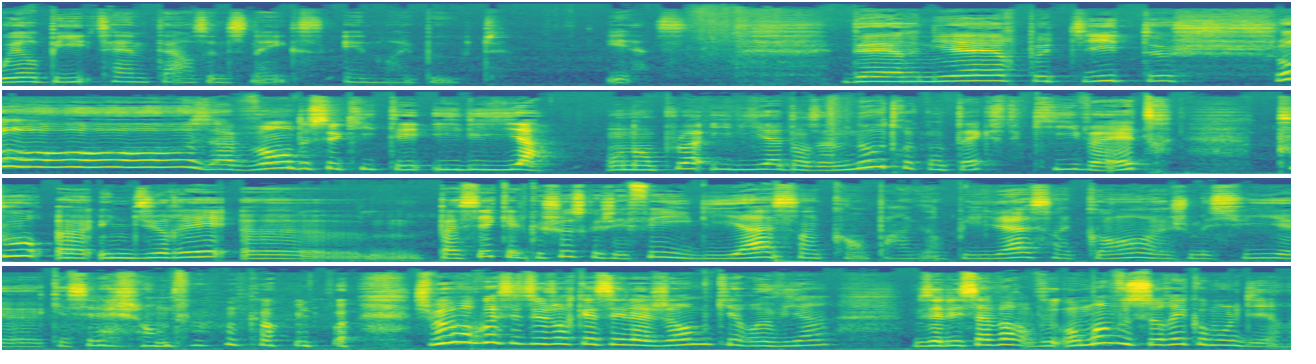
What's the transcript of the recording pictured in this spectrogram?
will be 10,000 snakes in my boot. Yes. Dernière petite chose avant de se quitter, il y a, on emploie il y a dans un autre contexte qui va être pour euh, une durée euh, passée, quelque chose que j'ai fait il y a 5 ans, par exemple. Il y a 5 ans, euh, je me suis cassé la jambe, encore une fois. Je sais pas pourquoi c'est toujours cassé la jambe qui revient. Vous allez savoir, au moins vous saurez comment le dire.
